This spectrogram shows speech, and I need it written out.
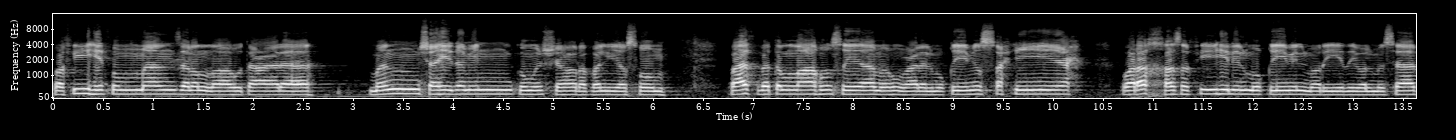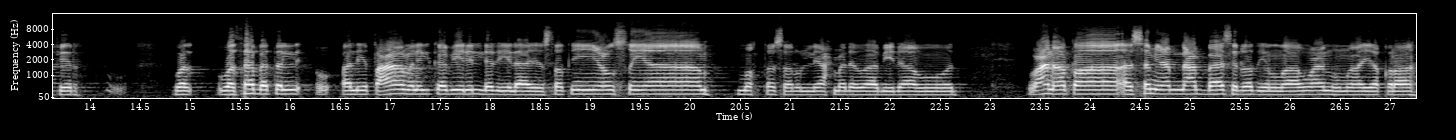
وفيه ثم أنزل الله تعالى من شهد منكم الشهر فليصم فأثبت الله صيامه على المقيم الصحيح ورخص فيه للمقيم المريض والمسافر وثبت الإطعام للكبير الذي لا يستطيع الصيام مختصر لأحمد وأبي داود. وعن عطاء سمع ابن عباس رضي الله عنهما يقرأ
